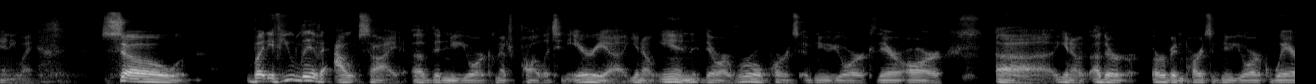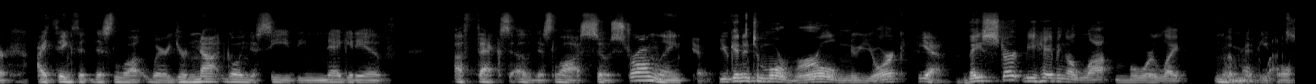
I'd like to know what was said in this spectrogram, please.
anyway. So but if you live outside of the New York metropolitan area, you know, in there are rural parts of New York, there are, uh, you know, other urban parts of New York where I think that this law, where you're not going to see the negative effects of this law so strongly. You get into more rural New York, yeah, they start behaving a lot more like Normal the Midwest. People.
